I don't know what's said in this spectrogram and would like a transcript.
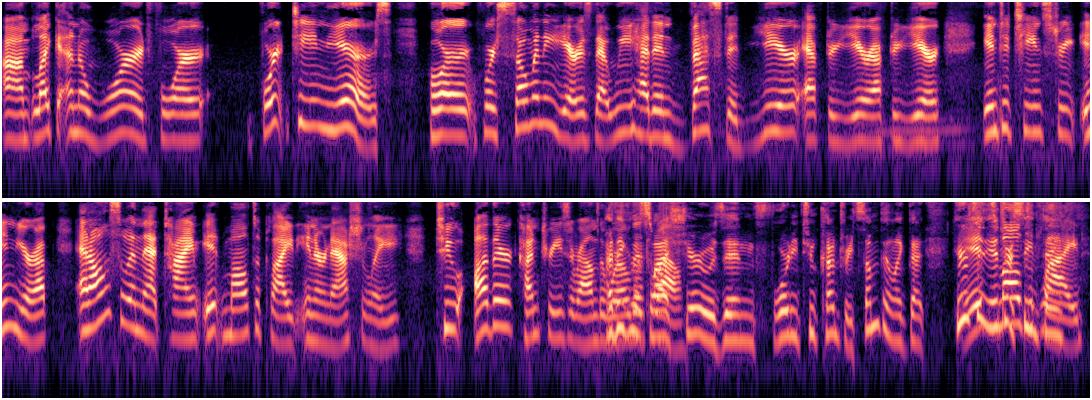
um, like an award for 14 years for for so many years that we had invested year after year after year into Teen Street in Europe and also in that time it multiplied internationally to other countries around the I world I think this as well. last year it was in 42 countries, something like that. Here's It's the interesting multiplied. thing.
